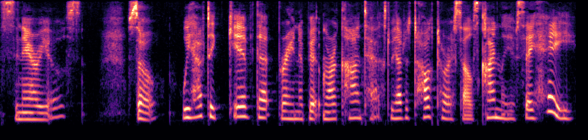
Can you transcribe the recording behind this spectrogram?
scenarios. So, we have to give that brain a bit more context. We have to talk to ourselves kindly and say, hey,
